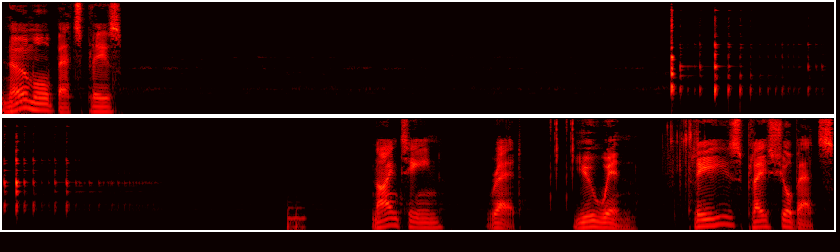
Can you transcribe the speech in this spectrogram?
No more bets, please. Nineteen, red. You win. Please place your bets.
